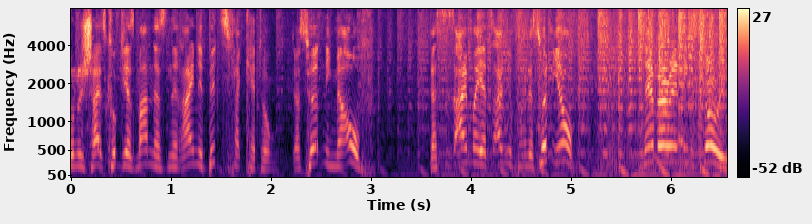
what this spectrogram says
So eine Scheiß, guck dir das mal an, das ist eine reine Bits-Verkettung. Das hört nicht mehr auf. Das ist einmal jetzt angefangen, das hört nicht auf. Never ending story.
